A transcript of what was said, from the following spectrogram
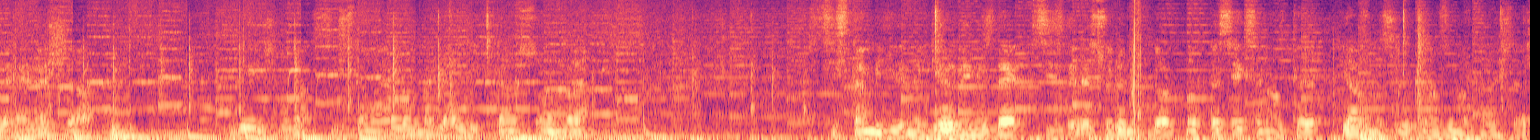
Ve en aşağı geç buradan sistem ayarlarına geldikten sonra sistem bilgilerine girdiğinizde sizde de sürüm 4.86 yazması lazım arkadaşlar.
